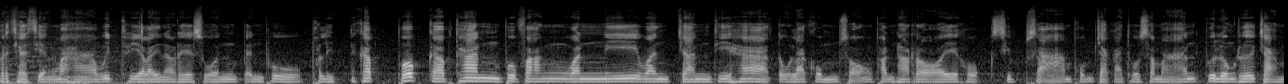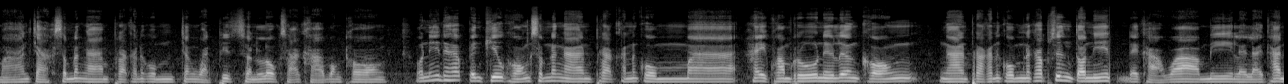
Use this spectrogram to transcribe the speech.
กระจายเสียงมหาวิทยาลัยนเรศวรเป็นผู้ผลิตนะครับ พบกับท่านผู้ฟังวันนี้วันจันทร์ที่ 5 ตุลาคม 2563 ผมจากอาโทสมาน ผู้หลวงหรือจ่ามานจากสำนักงานประกันคมจังหวัดพิษณุโลกสาขาวังทอง วันนี้นะครับเป็นคิวของสำนักงานประกันสังคมมาให้ความรู้ในเรื่องของงานประกันสังคมนะครับ ซึ่งตอนนี้ได้ข่าวว่ามีหลาย ๆ ท่าน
